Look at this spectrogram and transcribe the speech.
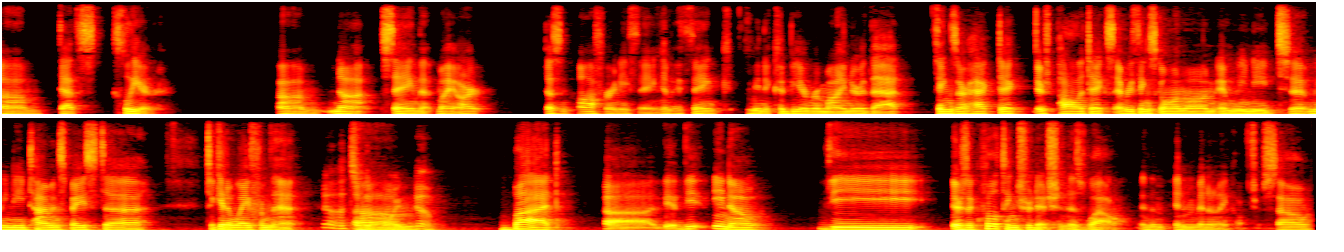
um, that's clear. Um, not saying that my art doesn't offer anything. And I think, I mean, it could be a reminder that things are hectic there's politics everything's going on and we need to we need time and space to to get away from that yeah that's a good um, point yeah but uh the, the you know the there's a quilting tradition as well in the in Mennonite culture so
